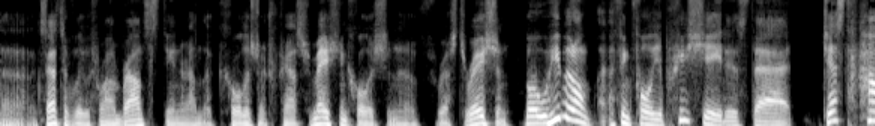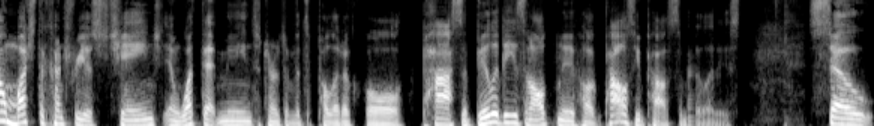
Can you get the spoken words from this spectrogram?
uh, extensively with Ron Brownstein around the coalition of transformation, coalition of restoration. But what people don't, I think, fully appreciate is that just how much the country has changed and what that means in terms of its political possibilities and ultimately public policy possibilities. So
